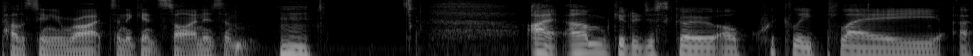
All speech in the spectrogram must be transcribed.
Palestinian rights and against Zionism. Hmm. I, I'm going to just go. I'll quickly play a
